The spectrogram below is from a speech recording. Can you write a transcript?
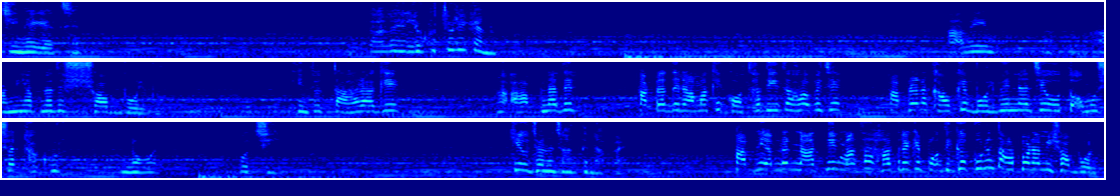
চিনে গেছেন। তাহলে এই লুকোচুরি কেন? আমি আমি আপনাদের সব বলব। কিন্তু তার আগে আপনাদের আপনাদের আমাকে কথা দিতে হবে যে আপনারা কাউকে বলবেন না যে ও তমসার ঠাকুর নয় ও জি কেউ যেন জানতে না পারে। আপনি আপনার নাতনির মাথায় হাত রেখে প্রতিজ্ঞা করুন তারপর আমি সব বলব।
